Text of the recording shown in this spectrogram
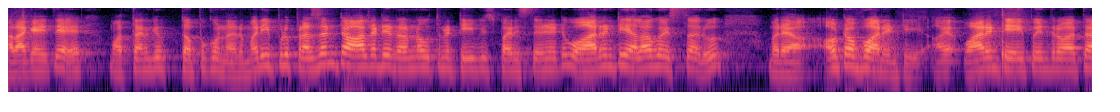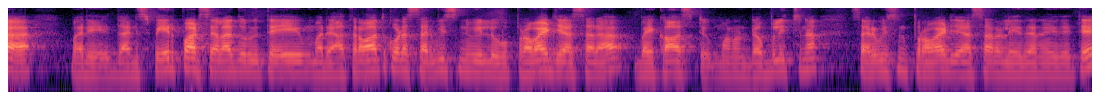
అలాగైతే మొత్తానికి తప్పుకున్నారు. మరి ఇప్పుడు ప్రజెంట్ ఆల్రెడీ రన్ అవుతున్న టీవీస్ పరిస్థితి ఏంటంటే వారంటీ ఎలాగో ఇస్తారు. మరి అవుట్ ఆఫ్ వారంటీ వారంటీ అయిపోయిన తర్వాత మరి దాని స్పేర్ పార్ట్స్ ఎలా దొరుకుతాయి? మరి ఆ తర్వాత కూడా సర్వీస్ని వీళ్ళు ప్రొవైడ్ చేస్తారా? బై కాస్ట్ మనం డబ్బులు ఇచ్చిన సర్వీస్ని ప్రొవైడ్ చేస్తారా లేదనేది అయితే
